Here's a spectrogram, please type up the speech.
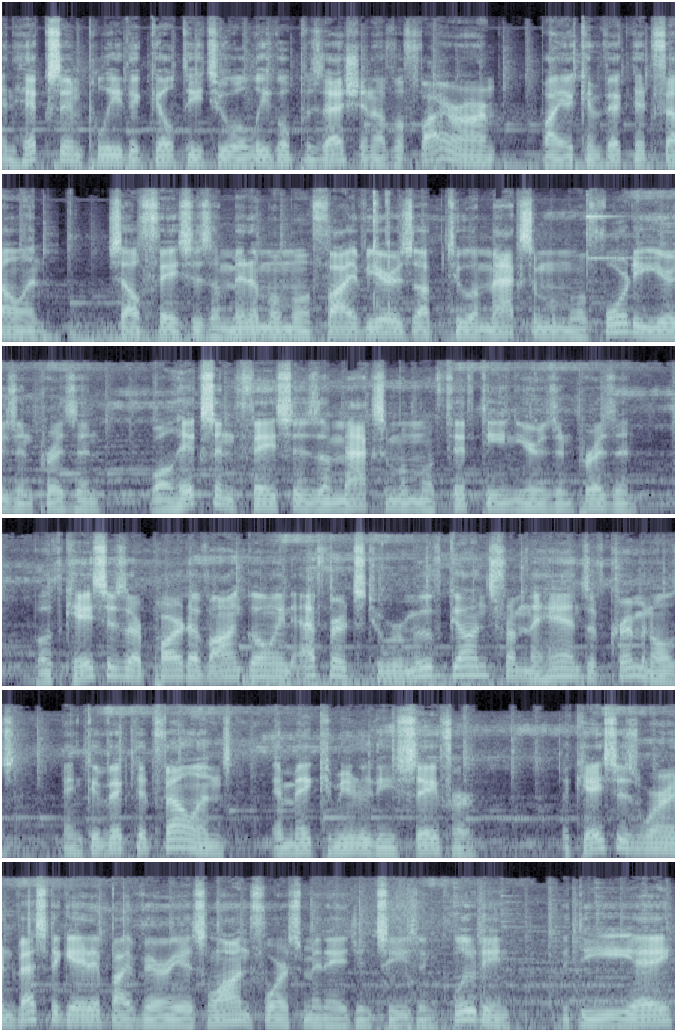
and Hickson pleaded guilty to illegal possession of a firearm by a convicted felon. Self faces a minimum of five years up to a maximum of 40 years in prison, while Hickson faces a maximum of 15 years in prison. Both cases are part of ongoing efforts to remove guns from the hands of criminals and convicted felons and make communities safer. The cases were investigated by various law enforcement agencies, including the DEA,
